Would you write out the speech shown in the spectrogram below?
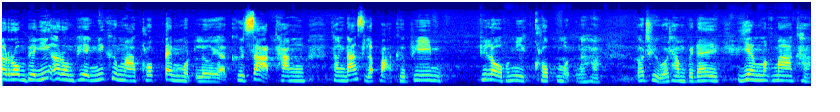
อารมณ์เพลงยิ่งอารมณ์เพลงนี่คือมาครบเต็มหมดเลยอะคือศาสตร์ทางทางด้านศิลปะคือพี่พี่โลเขามีครบหมดนะคะ ก็ถือว่าทำไปได้เยี่ยมมากๆค่ะ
